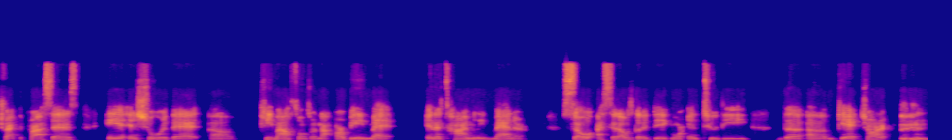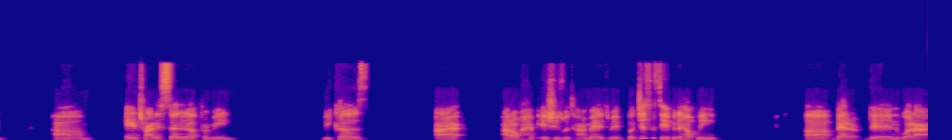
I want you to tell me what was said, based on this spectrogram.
track the process, and ensure that uh, key milestones are not are being met in a timely manner. So I said I was going to dig more into the the um, Gantt chart um, and try to set it up for me because I I don't have issues with time management, but just to see if it'll help me uh, better than what I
